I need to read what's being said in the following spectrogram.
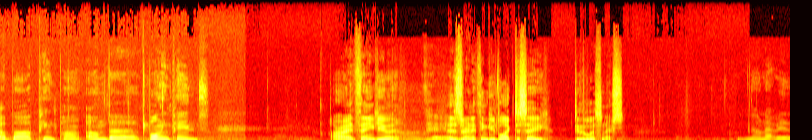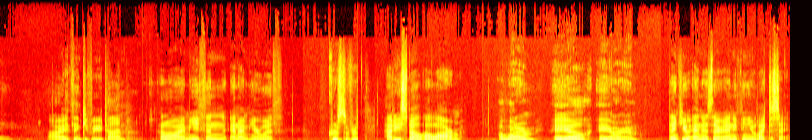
a ball, ping pong, um, the bowling pins. All right, thank you. Is there anything you'd like to say to the listeners? No, not really. All right, thank you for your time. Hello, I'm Ethan, and I'm here with. Christopher How do you spell alarm? Alarm, A L A R M. Thank you, and is there anything you would like to say?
